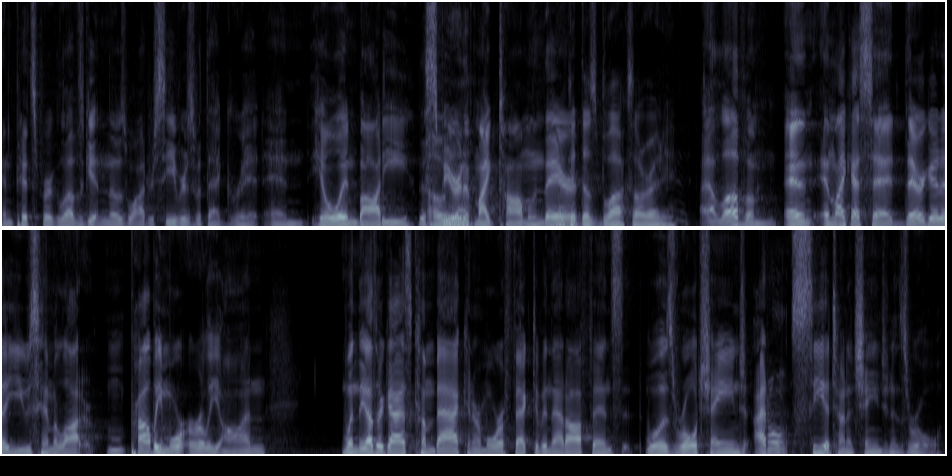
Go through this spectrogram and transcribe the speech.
And Pittsburgh loves getting those wide receivers with that grit, and he'll embody the Oh, spirit yeah. of Mike Tomlin there. Look at those blocks already. I love him, and and like I said, they're gonna use him a lot, probably more early on. When the other guys come back and are more effective in that offense, will his role change? I don't see a ton of change in his role.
